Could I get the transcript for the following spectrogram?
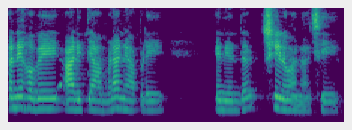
અને હવે આ રીતે આમળાને આપણે એની અંદર છીણવાના છે.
